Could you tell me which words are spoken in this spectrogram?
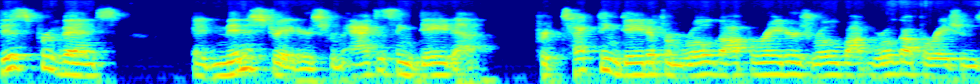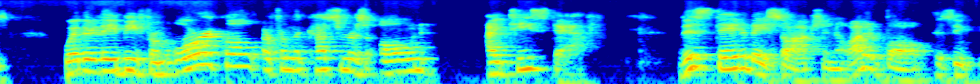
This prevents administrators from accessing data, protecting data from rogue operators, rogue, rogue operations, whether they be from Oracle or from the customer's own IT staff. This database option, Audit Vault, is in,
